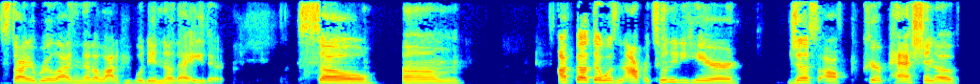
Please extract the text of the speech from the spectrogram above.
started realizing that a lot of people didn't know that either. So um, I felt there was an opportunity here just off pure passion of,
